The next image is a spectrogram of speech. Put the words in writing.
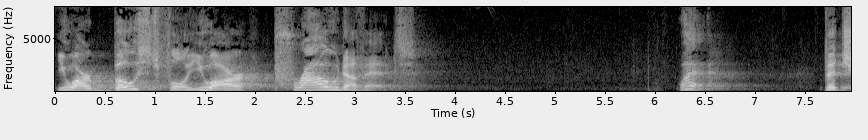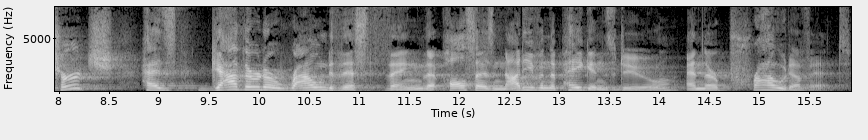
you are boastful, you are proud of it. What? The church has gathered around this thing that Paul says not even the pagans do, and they're proud of it.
